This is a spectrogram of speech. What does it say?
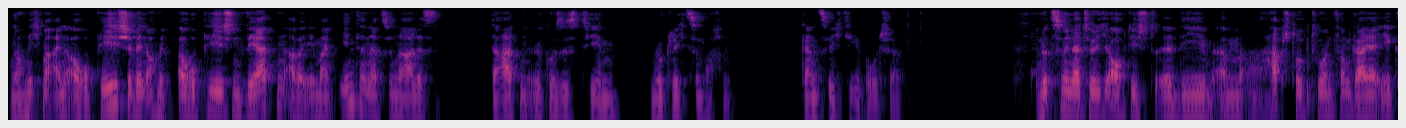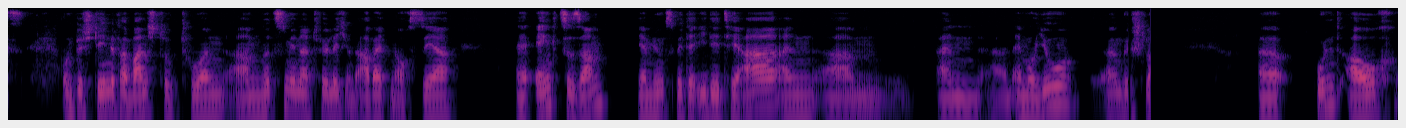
noch nicht mal eine europäische, wenn auch mit europäischen Werten, aber eben ein internationales Datenökosystem möglich zu machen. Ganz wichtige Botschaft. Nutzen wir natürlich auch die, äh, die ähm, Hub-Strukturen von Gaia X und bestehende Verbandsstrukturen ähm, nutzen wir natürlich und arbeiten auch sehr äh, eng zusammen. Wir haben jüngst mit der IDTA ein, ähm, ein, ein MOU äh, geschlossen äh, und auch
